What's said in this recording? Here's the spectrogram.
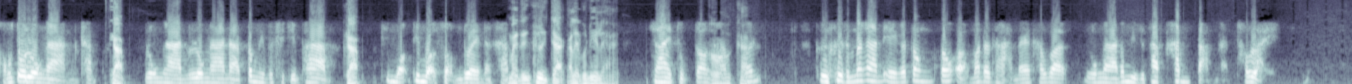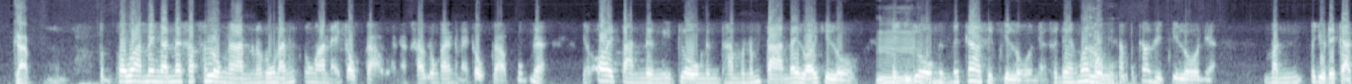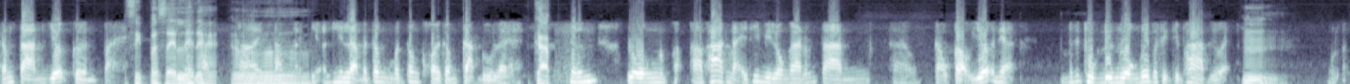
ของตัวโรงงานครับครับ โรงงานโรงงานอะต้องมีประสิทธิภาพครับที่เหมาะที่เหมาะสมด้วยนะครับหมายถึงเครื่องจักรอะไรพวกนี้แหละใช่ถูกต้องครับอ๋อครับเพราะคือคือสำนักงานเองก็ต้องต้องออกมาตรฐานนะครับว่าโรงงานต้องมีประสิทธิภาพขั้นต่ำอะเท่าไหร่ครับ เพราะว่าไม่งั้นนะครับ ถ้าโรงงานโรงงานโรงงานไหนเก่าๆอะนะครับ โรงงานไหนเก่าๆปุ๊บเนี่ยอย่างอ้อยตันหนึ่งอีกโรงหนึ่งทำน้ำตาลได้ร้อยกิโลอืมแต่อีกโรงหนึ่งได้เก้าสิบกิโลเนี่ยแสดงว่าเอ้าโรงที่ทำเก้าสิบกิโลเนี่ย มันไปอยู่ในกากน้ำตาลเยอะเกินไปสิบเปอร์เซ็นต์เลยนะฮะใช่ครับอ๋ออันนี้อันนี้แหละมันต้องมันต้องคอยกำกับดูแลครับฉะนั้นโรงอ่าภาคไหนที่มีโรงงานน้ำตาลอ่าเก่าๆเยอะเนี่ย มันจะถูกดึงลงด้วยประสิทธิภาพด้วย อืม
